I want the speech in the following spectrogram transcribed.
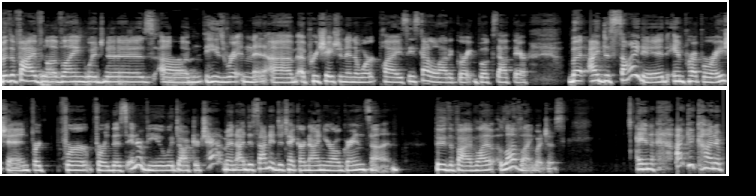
But the five love languages, um, he's written um, Appreciation in the Workplace. He's got a lot of great books out there. But I decided in preparation for for for this interview with Dr. Chapman, I decided to take our nine year old grandson through the five love languages. And I could kind of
